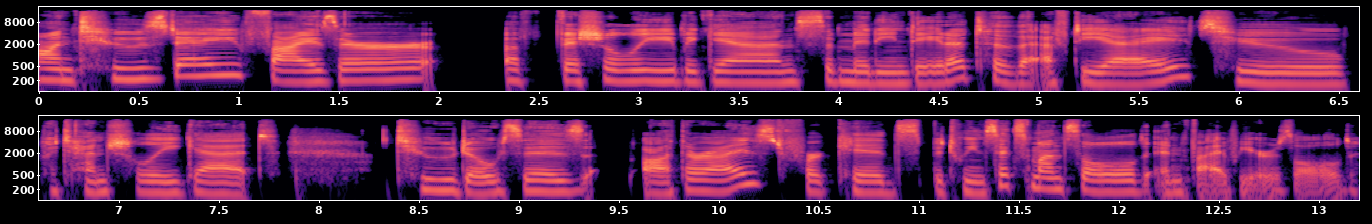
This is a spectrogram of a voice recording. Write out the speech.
On Tuesday, Pfizer officially began submitting data to the FDA to potentially get two doses authorized for kids between six months old and five years old.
